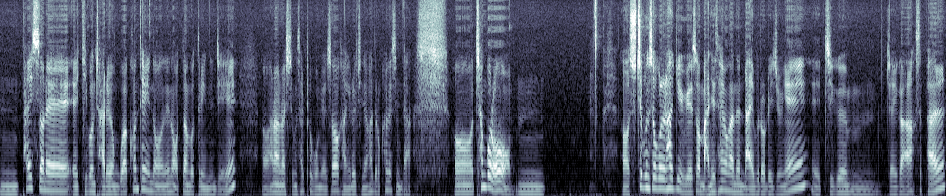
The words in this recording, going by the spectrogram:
음, 파이썬의 기본 자료형과 컨테이너에는 어떤 것들이 있는지 어, 하나하나씩 좀 살펴보면서 강의를 진행하도록 하겠습니다. 어, 참고로 음, 어, 수치 분석을 하기 위해서 많이 사용하는 라이브러리 중에 예, 지금 음, 저희가 학습할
